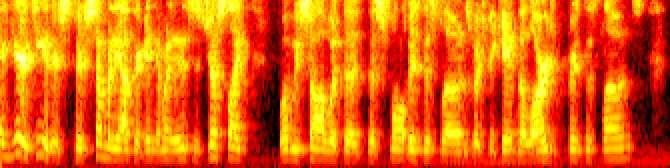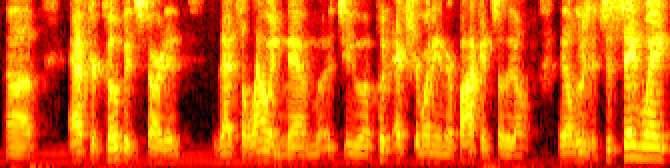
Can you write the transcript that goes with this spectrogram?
I guarantee you there's there's somebody out there getting money. This is just like what we saw with the, the small business loans, which became the large business loans uh, after COVID started. That's allowing them to uh, put extra money in their pocket so they don't they don't lose it. Just same way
